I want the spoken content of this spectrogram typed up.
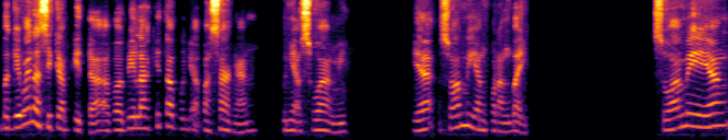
bagaimana sikap kita apabila kita punya pasangan, punya suami, ya suami yang kurang baik, suami yang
